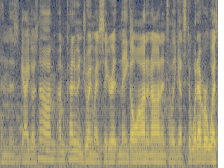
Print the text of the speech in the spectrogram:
And this guy goes, No, I'm, I'm kind of enjoying my cigarette. And they go on and on until he gets to whatever it was.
